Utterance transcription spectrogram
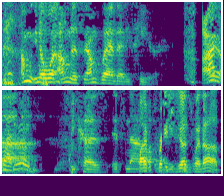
I'm, you know what? I'm gonna say I'm glad that he's here. I am too. Because it's not my vibration just see, went up.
